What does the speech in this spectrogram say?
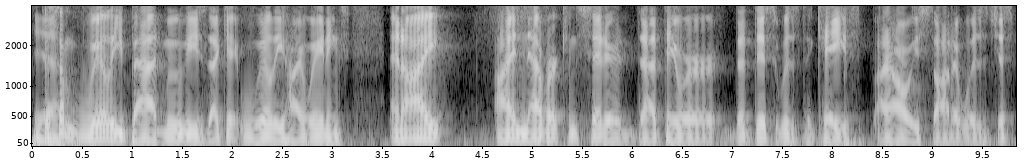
Yeah. there's some really bad movies that get really high ratings. And i I never considered that they were that this was the case. I always thought it was just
